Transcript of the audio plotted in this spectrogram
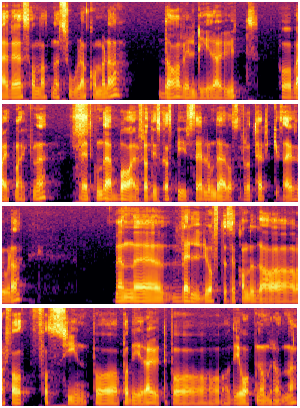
er det sånn at når sola kommer da, da vil dyra ut på beitemarkene. Jeg vet ikke om det er bare for at de skal spise, eller om det er også for å tørke seg i sola. Men eh, veldig ofte så kan du da i hvert fall få syn på, på dyra ute på de åpne områdene.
